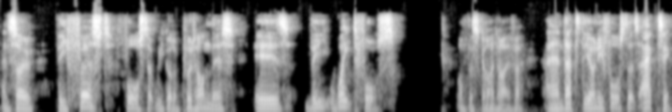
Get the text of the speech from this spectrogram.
And so the first force that we've got to put on this is the weight force of the skydiver. And that's the only force that's acting.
